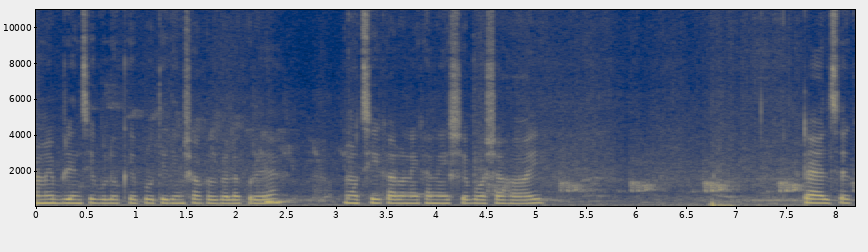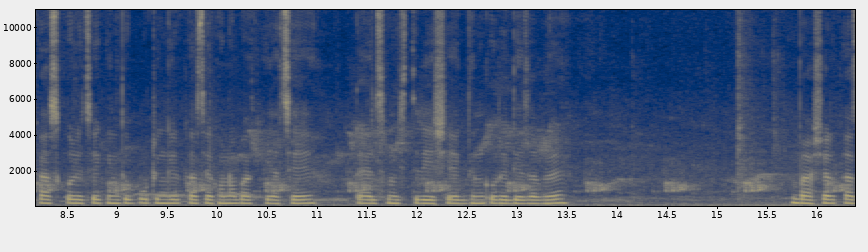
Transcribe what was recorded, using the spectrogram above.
আমি ব্রেঞ্চিগুলোকে প্রতিদিন সকালবেলা করে মুছি কারণ এখানে এসে বসা হয়। টাইলসের কাজ করেছে কিন্তু পুটিংয়ের কাজ এখনও বাকি আছে। টাইলস মিস্ত্রি এসে একদিন করে দিয়ে যাবে। বাসার কাজ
